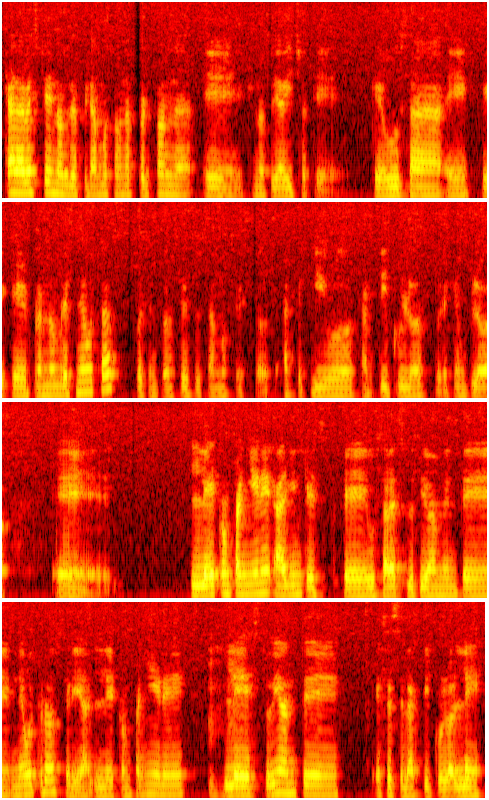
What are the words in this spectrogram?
Cada vez que nos refiramos a una persona eh, que nos haya dicho que, que usa eh, pronombres neutros, pues entonces usamos estos adjetivos, artículos, por ejemplo, eh, le compañere, alguien que usara exclusivamente neutros sería le compañere, le estudiante, ese es el artículo le.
